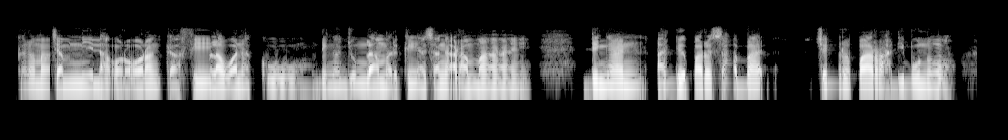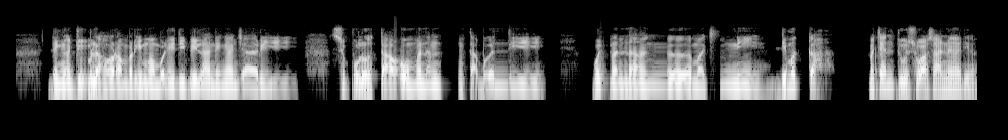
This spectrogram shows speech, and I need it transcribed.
kalau macam ni lah orang-orang kafir melawan aku dengan jumlah mereka yang sangat ramai dengan ada para sahabat cedera parah dibunuh dengan jumlah orang beriman boleh dibilang dengan jari 10 tahun menentang tak berhenti boleh menang ke macam ni di Mekah macam tu suasana dia.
